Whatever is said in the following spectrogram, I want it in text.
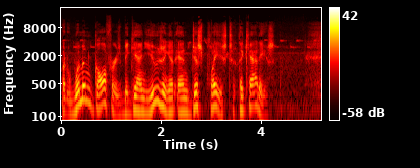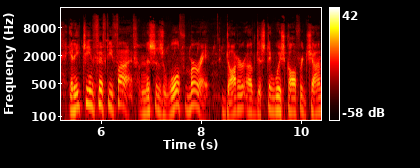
but women golfers began using it and displaced the caddies. In 1855, Mrs. Wolfe Murray, daughter of distinguished golfer John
